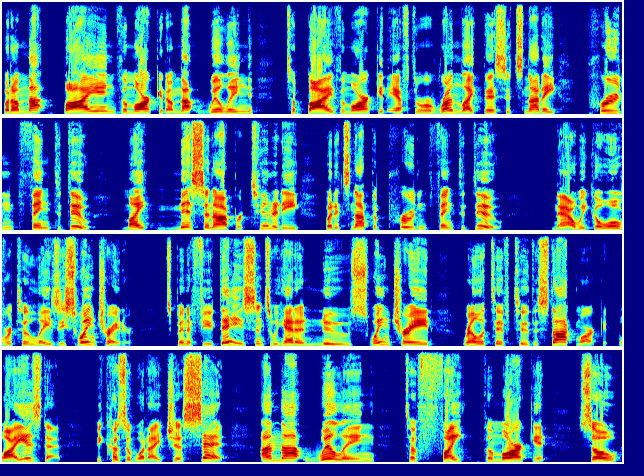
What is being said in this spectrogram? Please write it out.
but I'm not buying the market. I'm not willing to buy the market after a run like this. It's not a prudent thing to do. Might miss an opportunity, but it's not the prudent thing to do. Now we go over to the lazy swing trader. It's been a few days since we had a new swing trade relative to the stock market. Why is that? Because of what I just said. I'm not willing to fight the market so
